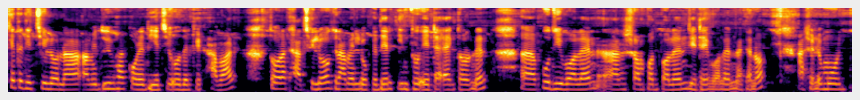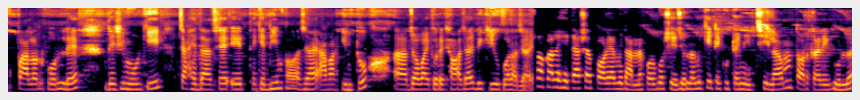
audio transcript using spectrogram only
খেতে দিচ্ছিল না। আমি দুই ভাগ করে দিয়েছি ওদেরকে খাবার। তো ওরা খাচ্ছিল গ্রামের লোকেদের কিন্তু এটা এক ধরনের পুঁজি বলেন আর সম্পদ বলেন যেটাই বলেন না কেন। আসলে মুরগি পালন করলে দেশি মুরগি চাহিদা আছে, এর থেকে ডিম পাওয়া যায়, আবার কিন্তু জবাই করে খাওয়া যায়, বিক্রিও করা যায়। সকালে হেঁটে আসার পরে আমি রান্না করব সেই জন্য আমি কেটে কুটে নিচ্ছিলাম তরকারিগুলো।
